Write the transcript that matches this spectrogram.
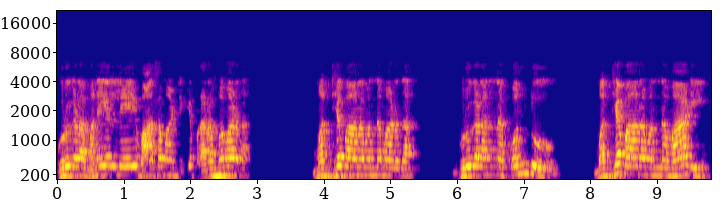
ಗುರುಗಳ ಮನೆಯಲ್ಲೇ ವಾಸ ಮಾಡಲಿಕ್ಕೆ ಪ್ರಾರಂಭ ಮಾಡ್ದ. ಮದ್ಯಪಾನವನ್ನ ಮಾಡದ. ಗುರುಗಳನ್ನ ಕೊಂದು ಮದ್ಯಪಾನವನ್ನ ಮಾಡಿ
